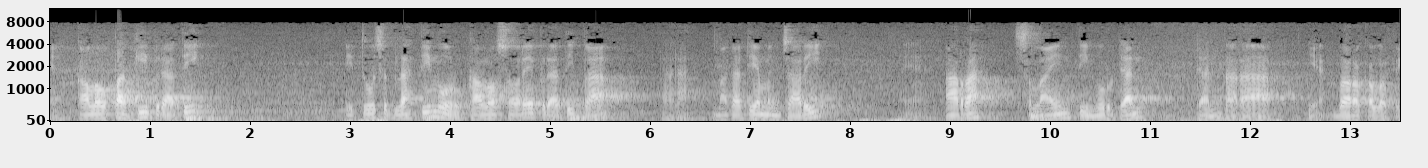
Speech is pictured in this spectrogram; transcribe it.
Ya, kalau pagi berarti itu sebelah timur. Kalau sore berarti barat. Maka dia mencari ya, arah selain timur dan dan barat. Ya barakallahu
